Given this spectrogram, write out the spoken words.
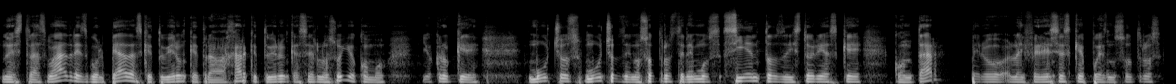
nuestras madres golpeadas que tuvieron que trabajar, que tuvieron que hacer lo suyo, como yo creo que muchos, muchos de nosotros tenemos cientos de historias que contar pero la diferencia es que pues nosotros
